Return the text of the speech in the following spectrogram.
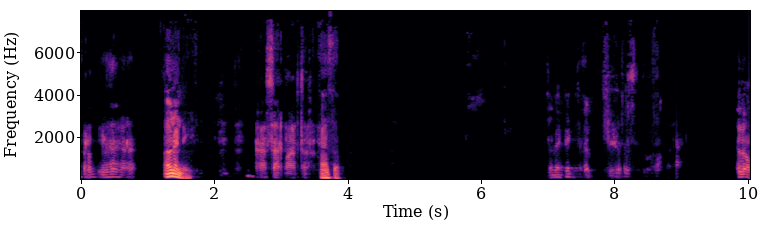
ఇప్పుడు అవునండి. ఆ, సార్ మాడతారు ఆ, సార్. హలో.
